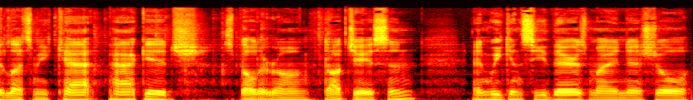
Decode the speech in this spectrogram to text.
it lets me cat package, spelled it wrong, dot .json, and we can see there's my initial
